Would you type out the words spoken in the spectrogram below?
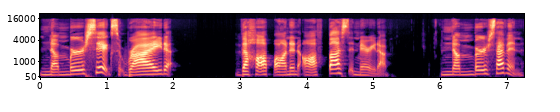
Number six, ride the hop on and off bus in Merida. Number seven,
